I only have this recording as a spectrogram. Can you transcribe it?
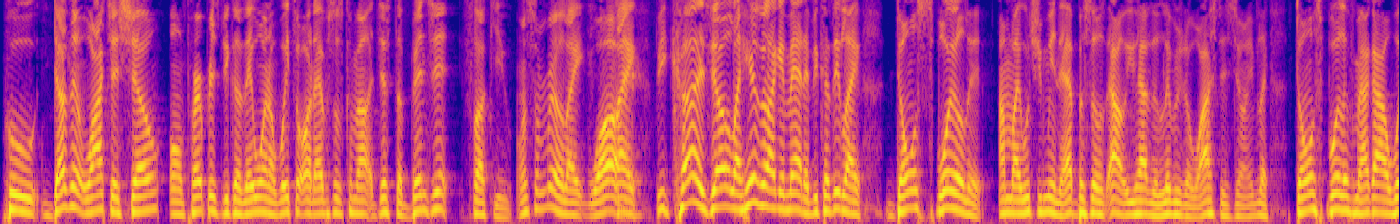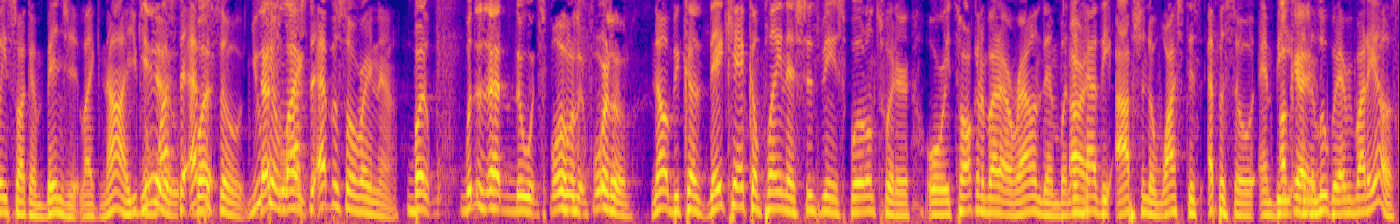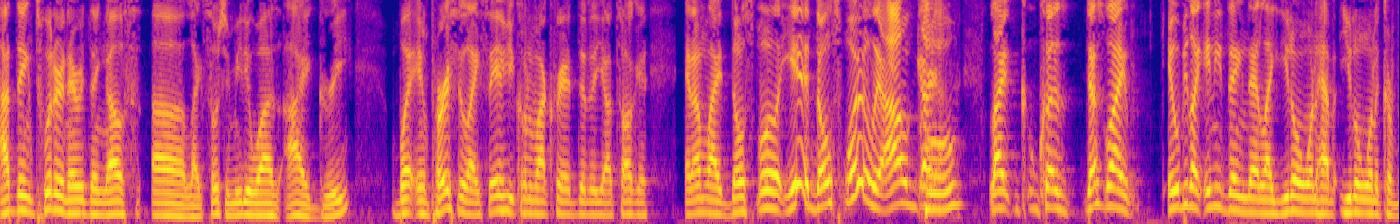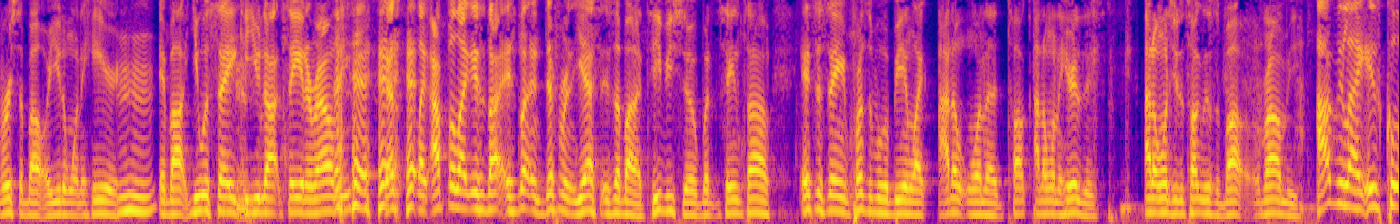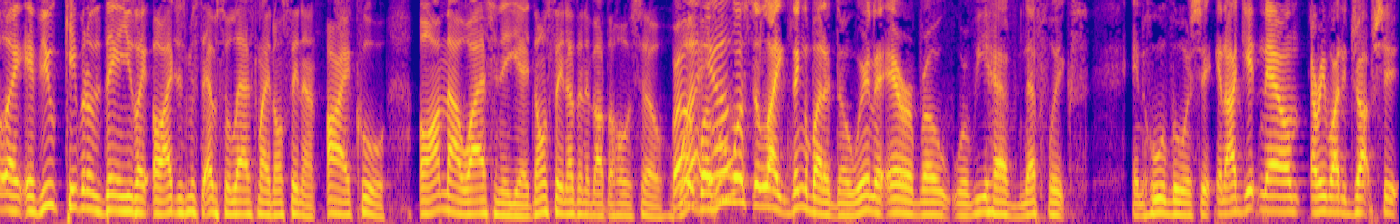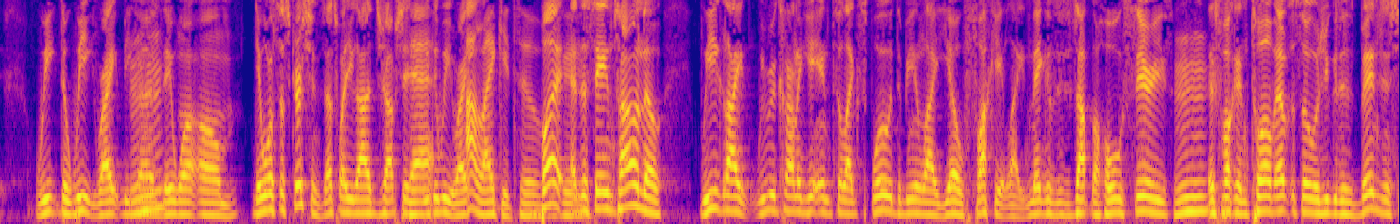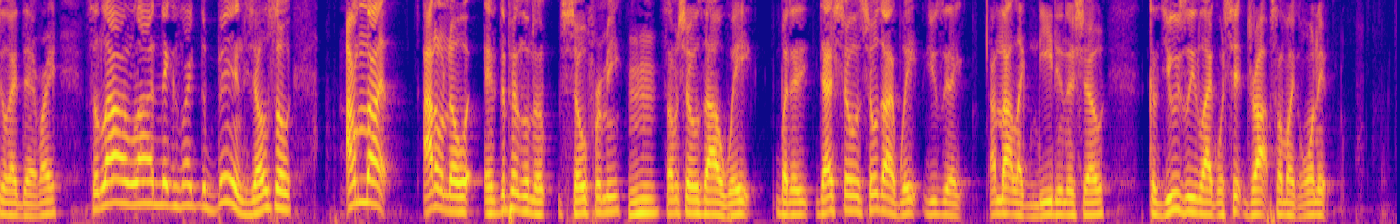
who doesn't watch a show on purpose because they want to wait till all the episodes come out just to binge it, fuck you. On some real like Why? like because yo, like here's what I get mad at because they like don't spoil it. I'm like, what you mean the episode's out? You have the liberty to watch this joint. You be like, don't spoil it for me. I gotta wait so I can binge it. Like, nah, you can Yeah, watch the but episode. You that's can like- watch the episode right now. But what does that have to do with spoiling it for them? No, because they can't complain that shit's being spoiled on Twitter or we're talking about it around them, but they All right. have the option to watch this episode and be Okay. in the loop with everybody else. I think Twitter and everything else, uh, like social media wise, I agree. But in person, like, say if you come to my crib, dinner, y'all talking, and I'm like, don't spoil it. Yeah, don't spoil it. I don't Cool. Like because that's like it would be like anything that like you don't want to have, you don't want to converse about, or you don't want to hear Mm-hmm. about. You would say, can you not say it around me? That's like I feel like it's not, it's nothing different. Yes, it's about a TV show, but at the same time, it's the same principle of being like, I don't want to talk, I don't want to hear this. I don't want you to talk this about around me. I'll be like, it's cool. Like, if you keep it up to date and you're like, oh, I just missed the episode last night, don't say nothing. All right, cool. Oh, I'm not watching it yet. Don't say nothing about the whole show. Bro, What, but yo? who wants to like think about it though? We're in an era, bro, where we have Netflix and Hulu and shit. And I get now everybody drop shit week to week, right? Because they want um they want subscriptions. That's why you gotta drop shit Mm-hmm. That- week to week, right? I like it too. But Okay. at the same time though, we like we were kind of getting to like spoiled to being like, yo, fuck it, like niggas just dropped the whole series. Mm-hmm. It's fucking twelve episodes. You could just binge and shit like that, right? So a lot, a lot of niggas like to binge, yo. So I'm not. I don't know. It depends on the show for me. Mm-hmm. Some shows I'll wait, but it, that shows shows I wait. Usually, like, I'm not like needing a show because usually like when shit drops, I'm like on it.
